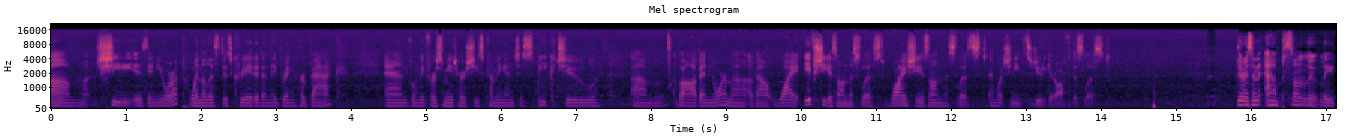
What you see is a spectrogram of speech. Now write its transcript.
Um, she is in Europe when the list is created, and they bring her back. And when we first meet her, she's coming in to speak to um, Bob and Norma about why, if she is on this list, why she is on this list, and what she needs to do to get off this list. There is an absolutely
